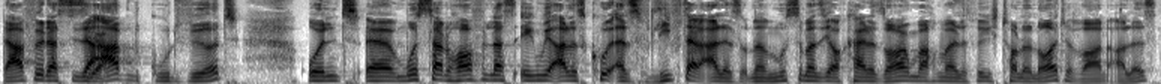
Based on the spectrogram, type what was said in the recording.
dafür, dass dieser Ja. Abend gut wird und äh, muss dann hoffen, dass irgendwie alles cool, also es lief dann alles und dann musste man sich auch keine Sorgen machen, weil das wirklich tolle Leute waren alles,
